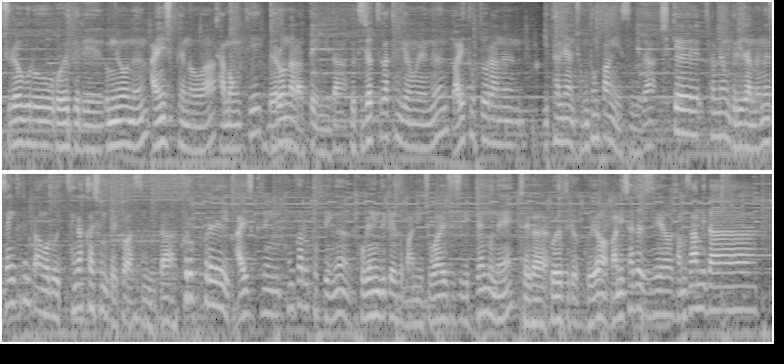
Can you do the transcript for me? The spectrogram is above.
주력으로 보여드린 음료는 아인슈페너와 자몽티, 메로나 라떼입니다. 그 디저트 같은 경우에는 maritozzo라는 이탈리안 정통빵이 있습니다. 쉽게 설명드리자면 생크림빵으로 생각하시면 될 것 같습니다. 크로플에 아이스크림 콩가루 토핑은 고객님들께서 많이 좋아해 주시기 때문에 제가 보여드렸고요. 많이 찾아주세요. 감사합니다.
